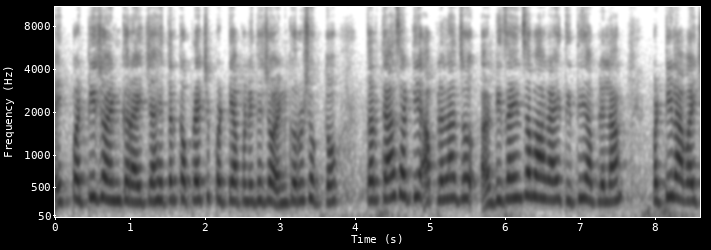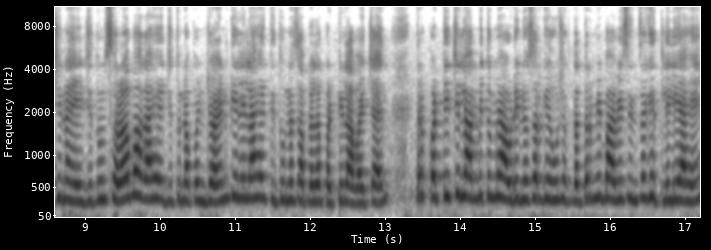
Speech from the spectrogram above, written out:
एक पट्टी जॉईन करायची आहे तर कपड्याची पट्टी आपण इथे जॉईन करू शकतो. तर त्यासाठी आपल्याला जो डिझाईनचा भाग आहे तिथे आपल्याला पट्टी लावायची नाही जिथून सरळ भाग आहे जिथून आपण जॉईन केलेला आहे तिथूनच आपल्याला पट्टी लावायची आहे तर पट्टीची लांबी तुम्ही आवडीनुसार घेऊ शकता. तर मी बावीस इंच घेतलेली आहे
